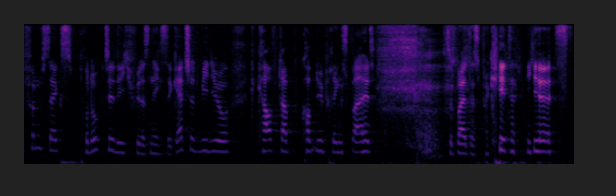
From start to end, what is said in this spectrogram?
fünf, sechs Produkte, die ich für das nächste Gadget-Video gekauft habe. Kommt übrigens bald, sobald das Paket dann hier ist.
